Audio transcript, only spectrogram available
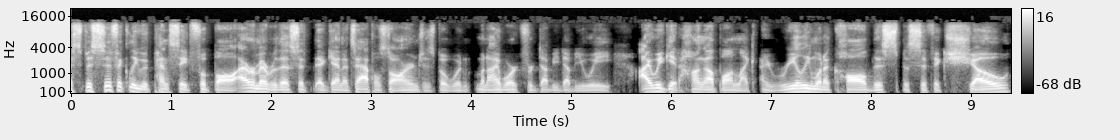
specifically with Penn State football, I remember this again, it's apples to oranges, but when, when I worked for WWE, I would get hung up on like, I really want to call this specific show,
